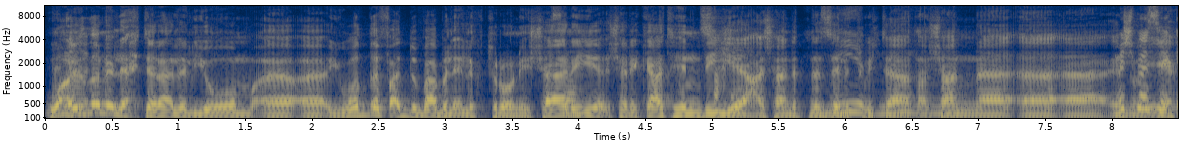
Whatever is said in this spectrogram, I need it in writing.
وأيضا الاحتلال اليوم آه، آه، يوظف الذباب الإلكتروني. شاري شركات هندية صحيح. عشان تنزل tweetات. عشان آه، مش إنه بس هيك.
